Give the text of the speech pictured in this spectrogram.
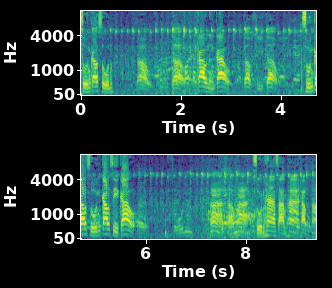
0 9 0 เก้าสี่เก้า9 1 9 เก้าสี่เก้า0 9 0 9 4 9 เออศูนย์ห้าสามห้า 0 5 3 5 ครับอะ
